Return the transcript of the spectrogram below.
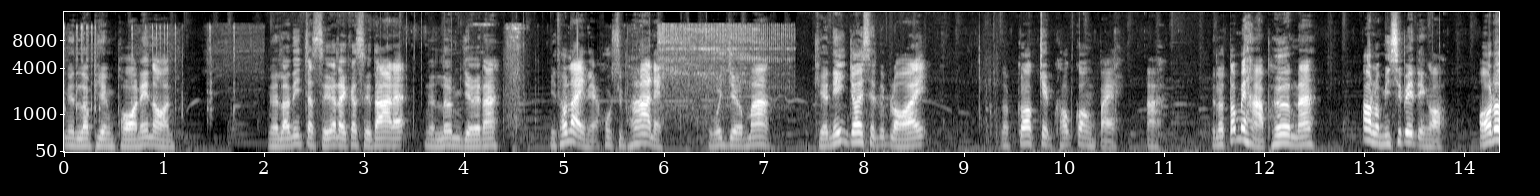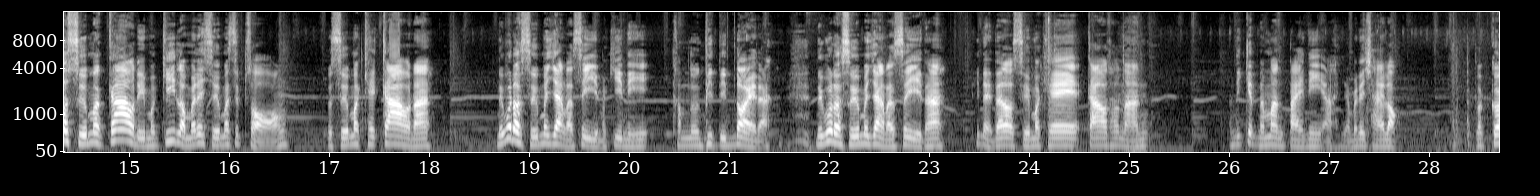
เงินเราเพียงพอแน่นอน เงินเรานี่จะซื้ออะไรก็ซื้อได้แล้วเงินเริ่มเยอะนะ มีเท่าไหร่เนี่ย65เนี่ยถือว่าเยอะมากโอเคอันนี้ย่อยเสร็จเรียบร้อย แล้วก็เก็บเขากล่องไปอะเดี๋ยวเราต้องไปหาเพิ่มนะอ้าวเรามี11เองเหรออ๋อเราซื้อมา9ดิเมื่อกี้เราไม่ได้ซื้อมา12เราซื้อมาแค่9นะนึกว่าเราซื้อมาอย่างละ4เมื่อกี้นี้คำนวณผิดนิดหน่อยนะนึกว่าเราซื้อมาอย่างละ4นะที่ไหนได้เราซื้อมาแค่9เท่านั้น อันนี้เก็บน้ำมันไปนี่อะยังไม่ได้ใช้หรอก แล้วก็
